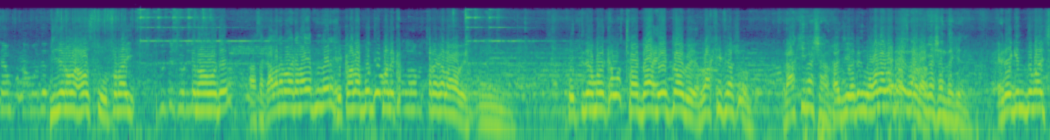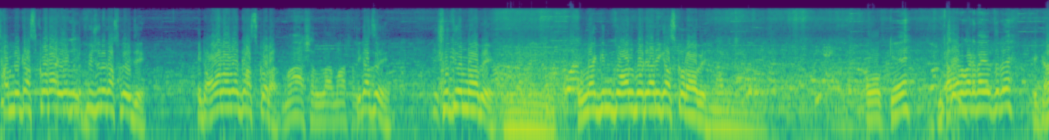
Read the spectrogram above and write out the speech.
স্যাম্পল আমাদের। ডিজাইন আমার হাউসফুল প্রায় দুশো ডিজাইন আমাদের। আচ্ছা কালার কয়টা ভাই আপনাদের? এই কালার প্রতি মানে কালার হবে ছটা কালার হবে। প্রতিটা মানে কালার ছয়টা একটা হবে রাখি ফ্যাশন রাখি ফ্যাশন হ্যাঁ জি এটা কিন্তু অল ওভার কাজ করা। রাখি ফ্যাশন দেখেন। এটা কিন্তু ভাই সামনে কাজ করা এটা কিন্তু পিছনে কাজ করেছে এটা অল ওভার কাজ করা। মাশাআল্লাহ মাশাআল্লাহ ঠিক আছে? সুতি অন্য হবে। ওনার কিন্তু অল বডি আরই কাজ করা হবে। ওকে কালার কয়টা ভাই এটা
